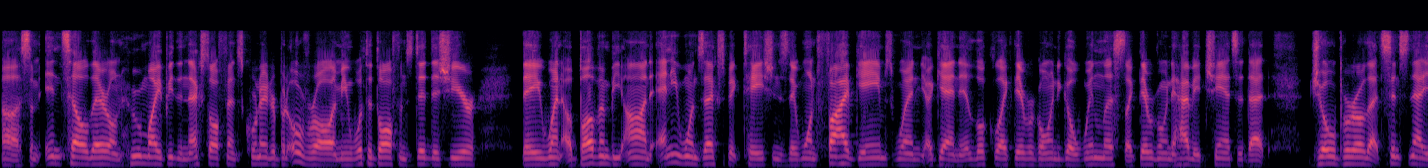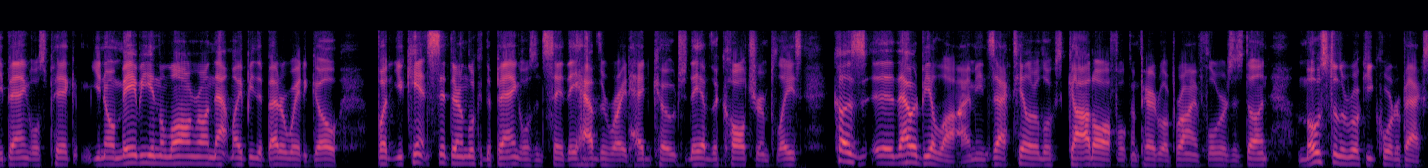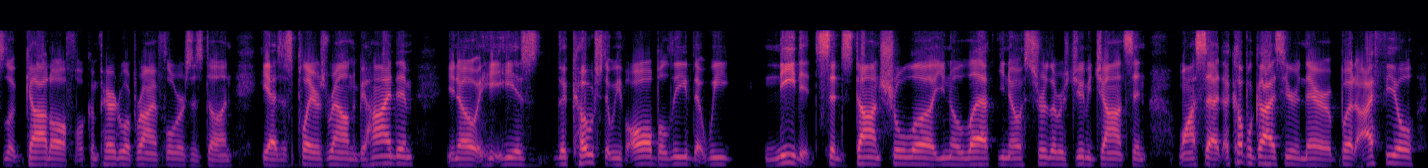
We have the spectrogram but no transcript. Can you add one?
uh, some intel there on who might be the next offense coordinator. But overall, I mean, what the Dolphins did this year, they went above and beyond anyone's expectations. They won five games when, again, it looked like they were going to go winless, like they were going to have a chance at that Joe Burrow, that Cincinnati Bengals pick. You know, maybe in the long run, that might be the better way to go. But you can't sit there and look at the Bengals and say they have the right head coach, they have the culture in place, because uh, that would be a lie. I mean, Zac Taylor looks god awful compared to what Brian Flores has done. Most of the rookie quarterbacks look god awful compared to what Brian Flores has done. He has his players rounding behind him. You know, he, he is the coach that we've all believed that we needed since Don Shula, you know, left. You know, sure there was Jimmy Johnson, Wannstedt, a couple guys here and there, but I feel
